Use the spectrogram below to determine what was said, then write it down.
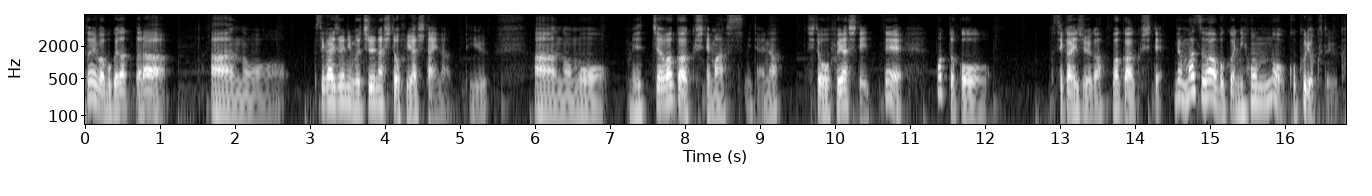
例えば僕だったらあの世界中に夢中な人を増やしたいなっていうあのもうめっちゃワクワクしてますみたいな人を増やしていってもっとこう世界中がワクワクしてでもまずは僕は日本の国力というか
